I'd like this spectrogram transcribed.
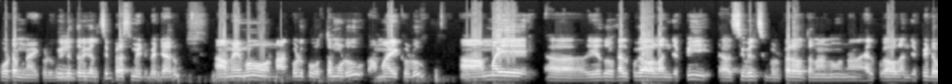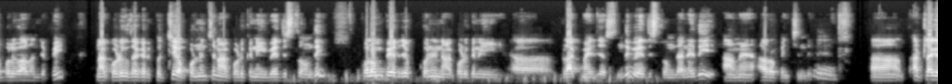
కూటమి నాయకుడు వీళ్ళిద్దరు కలిసి ప్రెస్ మీట్ పెట్టారు. ఆమెమో నా కొడుకు ఉత్తముడు అమాయకుడు. ఆ అమ్మాయి ఏదో హెల్ప్ కావాలని చెప్పి సివిల్స్ ప్రిపేర్ అవుతున్నాను నా హెల్ప్ కావాలని చెప్పి డబ్బులు కావాలని చెప్పి నా కొడుకు దగ్గరికి వచ్చి అప్పటి నుంచి నా కొడుకుని వేధిస్తుంది. కులం పేరు చెప్పుకొని నా కొడుకుని బ్లాక్మెయిల్ చేస్తుంది వేధిస్తుంది అనేది ఆమె ఆరోపించింది. అట్లాగే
